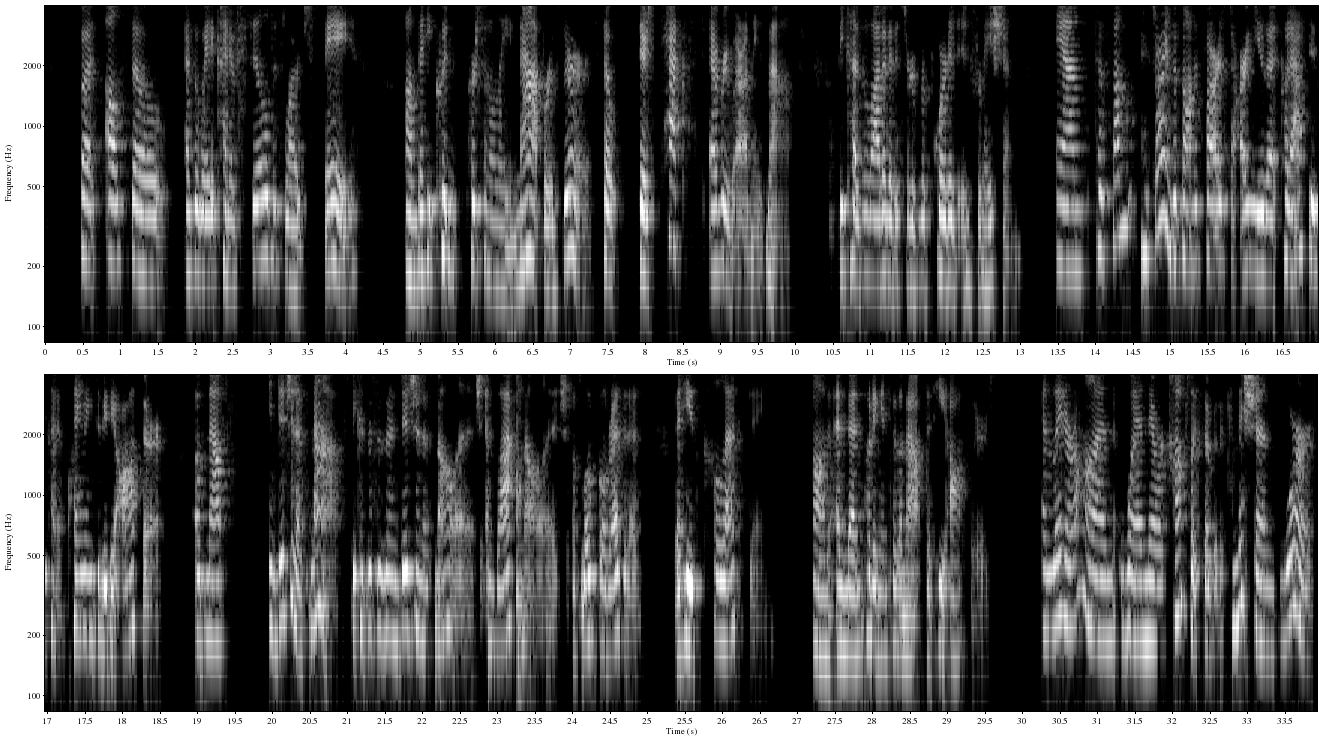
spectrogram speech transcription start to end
but also as a way to kind of fill this large space um, that he couldn't personally map or observe. So there's text everywhere on these maps, because a lot of it is sort of reported information. And so some historians have gone as far as to argue that Codazzi is kind of claiming to be the author of maps, indigenous maps, because this is an indigenous knowledge and black knowledge of local residents that he's collecting um, and then putting into the map that he authors. And later on, when there were conflicts over the commission's work,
